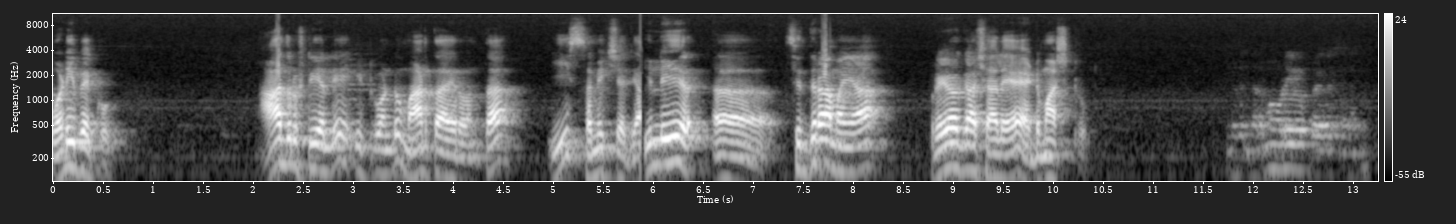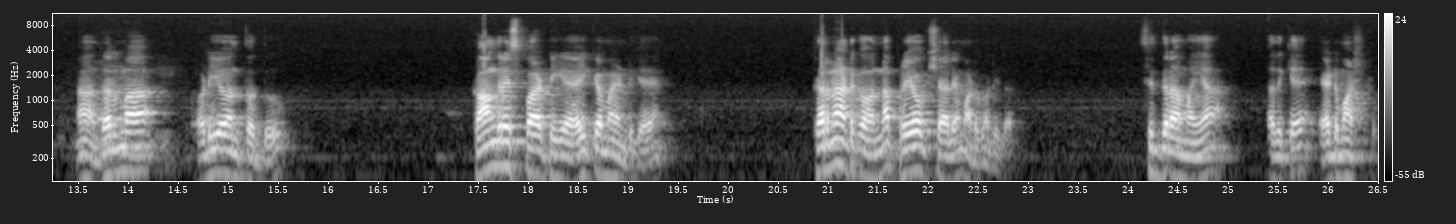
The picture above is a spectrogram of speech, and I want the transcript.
ಒಡಿಬೇಕು. ಆ ದೃಷ್ಟಿಯಲ್ಲಿ ಇಟ್ಕೊಂಡು ಮಾಡ್ತಾ ಇರುವಂಥ ಈ ಸಮೀಕ್ಷೆ ಇಲ್ಲಿ ಆ, ಸಿದ್ದರಾಮಯ್ಯ ಪ್ರಯೋಗಶಾಲೆಯ ಹೆಡ್ ಮಾಸ್ಟ್ರು ಹಾ ಧರ್ಮ ಒಡೆಯುವಂಥದ್ದು ಕಾಂಗ್ರೆಸ್ ಪಾರ್ಟಿಗೆ ಹೈಕಮಾಂಡ್ಗೆ ಕರ್ನಾಟಕವನ್ನು ಪ್ರಯೋಗಶಾಲೆ ಮಾಡಿಕೊಂಡಿದ್ದಾರೆ. ಸಿದ್ದರಾಮಯ್ಯ ಅದಕ್ಕೆ ಹೆಡ್ ಮಾಸ್ಟ್ರು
